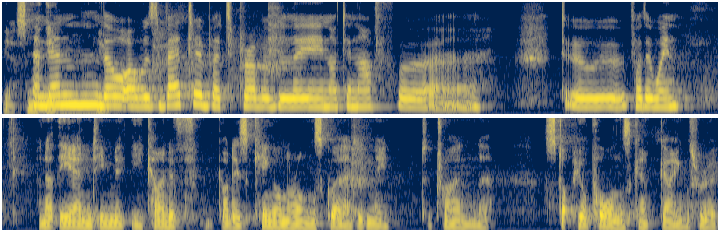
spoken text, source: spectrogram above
Yes, and, then, yeah. though I was better, but probably not enough uh, to for the win. And at the end, he he kind of got his king on the wrong square, didn't he, to try and uh, stop your pawns going through.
